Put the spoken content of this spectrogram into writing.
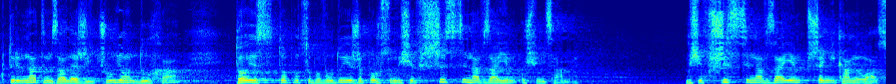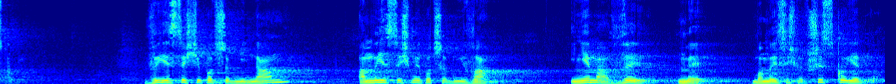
którym na tym zależy i czują ducha, to jest to, co powoduje, że po prostu my się wszyscy nawzajem uświęcamy. My się wszyscy nawzajem przenikamy łaską. Wy jesteście potrzebni nam, a my jesteśmy potrzebni wam. I nie ma wy, my, bo my jesteśmy wszystko jedno.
